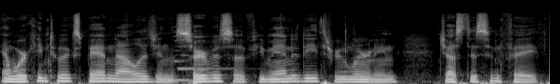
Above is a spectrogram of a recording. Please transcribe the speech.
and working to expand knowledge in the service of humanity through learning, justice, and faith,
